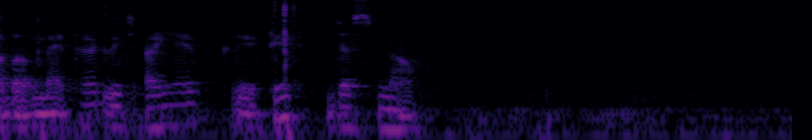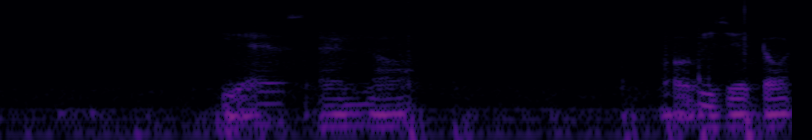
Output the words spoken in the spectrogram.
above method which i have created just now yes and now obj dot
